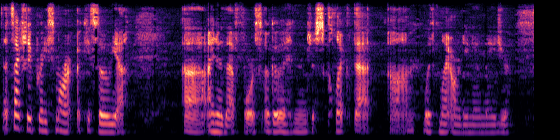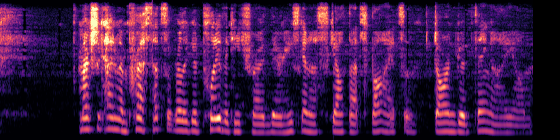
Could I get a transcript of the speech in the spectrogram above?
That's actually pretty smart. Okay, so yeah. Uh, I know that force. I'll go ahead and just collect that um, with my already known major. I'm actually kind of impressed. That's a really good play that he tried there. He's going to scout that spy. It's a darn good thing I, um,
